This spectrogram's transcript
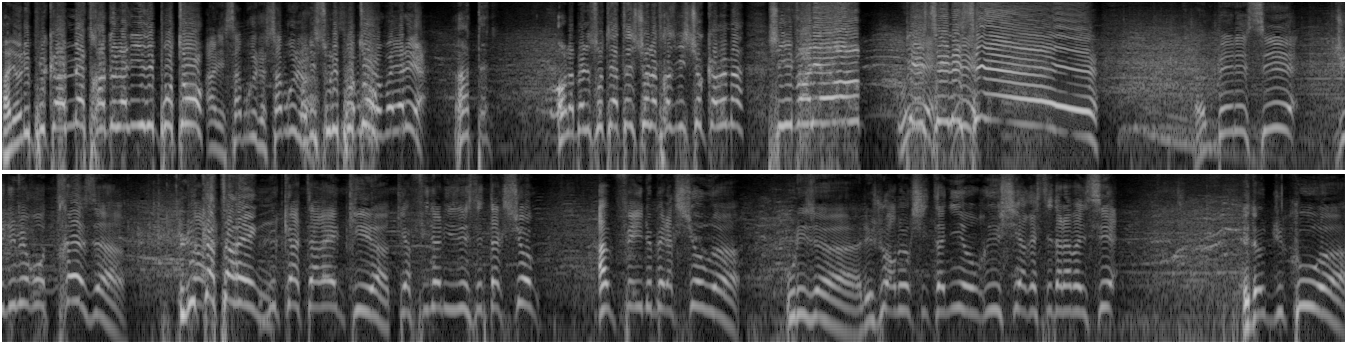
Allez, on est plus qu'à un mètre de la ligne des poteaux. Allez, ça brûle, ça brûle. On est sous les poteaux. brûle, On va y aller. Atten- On a bien sauté, attention à la transmission quand même. hein. S'il va aller, hop. Oui, laissez. Un bel essai du numéro 13. Lucas Taring. Lucas Tarek qui, euh, qui a finalisé cette action a fait une belle action euh, où les, euh, les joueurs de l'Occitanie ont réussi à rester dans l'avancée. Et donc du coup, euh,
